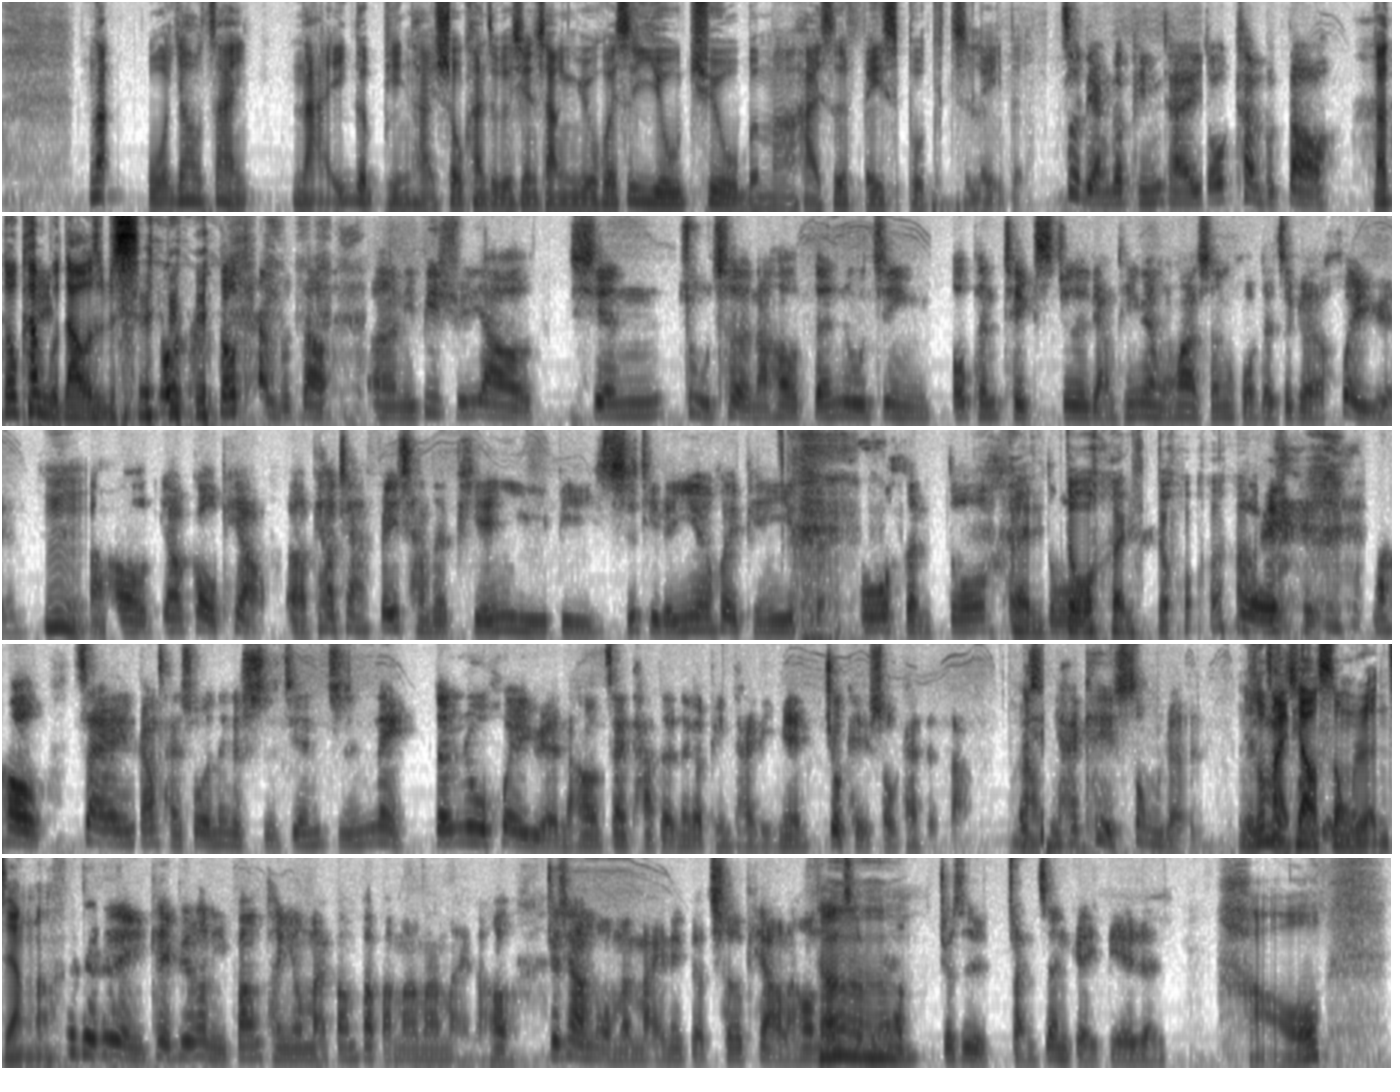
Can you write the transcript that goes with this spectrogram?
那我要在哪一个平台收看这个线上音乐会？是 YouTube 吗？还是 Facebook 之类的？这两个平台都看不到，那都看不到是不是？都都看不到。呃，你必须要。先注册，然后登入进 OpenTix，就是两厅院文化生活的这个会员，嗯，然后要购票，呃，票价非常的便宜，比实体的音乐会便宜很多很多很多很多。对，然后在刚才说的那个时间之内登入会员，然后在他的那个平台里面就可以收看得到。而且你还可以送人。你说买票送人这样吗？对对对，你可以，比如说你帮朋友买，帮爸爸妈妈买，然后就像我们买那个车票，然后那个车票就是转赠给别人。好。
